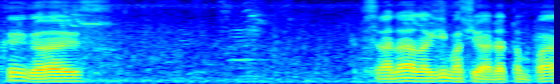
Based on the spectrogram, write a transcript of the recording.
Oke guys. Di sana lagi masih ada tempat.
